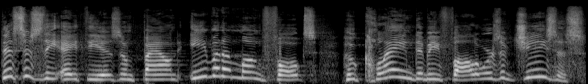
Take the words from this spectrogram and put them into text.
This is the atheism found even among folks who claim to be followers of Jesus.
